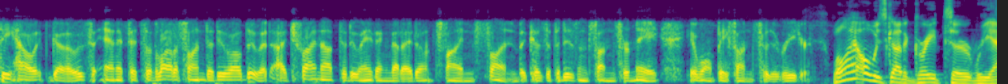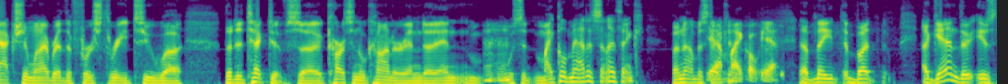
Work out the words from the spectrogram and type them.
see how it goes. And if it's a lot of fun to do, I'll do it. I try not to do anything that I don't find fun because if it isn't fun for me, it won't be fun for the reader. Well, I always got a great uh, reaction when I read the first three to uh, the detectives, uh, Carson O'Connor and uh, and mm-hmm. was it Michael Maddison? I think if I'm not mistaken. Yeah, Michael. Yeah. Uh, but again, there is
